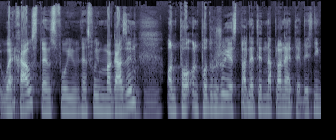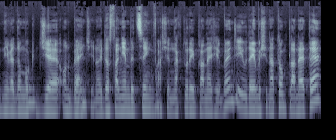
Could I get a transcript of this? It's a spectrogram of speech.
warehouse, ten swój, ten swój magazyn. Mhm. On, po, on podróżuje z planety na planetę, więc nigdy nie wiadomo, gdzie on będzie. No i dostaniemy cynk właśnie, na której planecie będzie i udajemy się na tą planetę,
